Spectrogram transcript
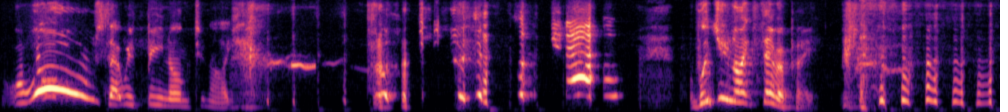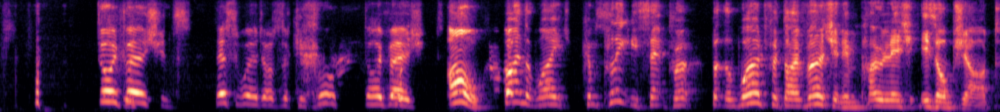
woos that we've been on tonight. Would you like therapy? Diversions. That's the word I was looking for. Diversion. Oh, by the way, completely separate, but the word for diversion in Polish is obżard.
